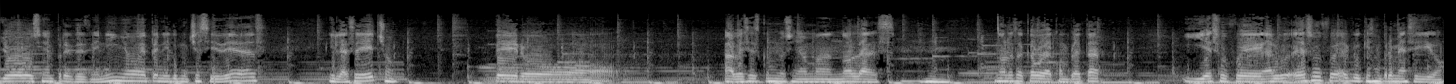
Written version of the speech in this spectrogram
Yo siempre desde niño he tenido muchas ideas y las he hecho, pero a veces como se llama no las no las acabo de completar. Y eso fue algo eso fue algo que siempre me ha seguido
